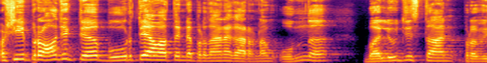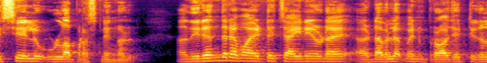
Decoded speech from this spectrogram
പക്ഷേ ഈ പ്രോജക്റ്റ് പൂർത്തിയാവാത്തതിന്റെ പ്രധാന കാരണം ഒന്ന് ബലൂചിസ്ഥാൻ പ്രവിശ്യയിൽ ഉള്ള പ്രശ്നങ്ങൾ. നിരന്തരമായിട്ട് ചൈനയുടെ ഡെവലപ്മെന്റ് പ്രോജക്റ്റുകൾ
